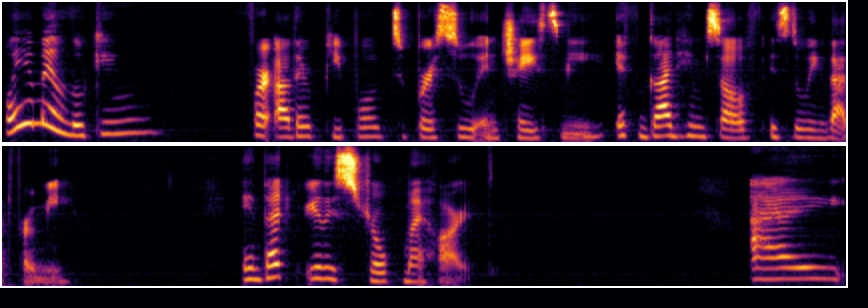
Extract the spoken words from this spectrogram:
why am I looking for other people to pursue and chase me if God Himself is doing that for me? And that really stroked my heart. I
